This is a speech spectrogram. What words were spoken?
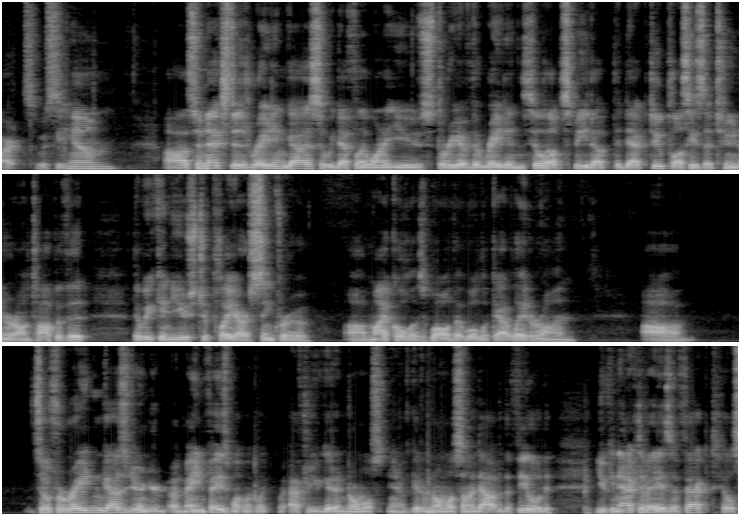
All right, so we see him. Uh, so next is Raiden, guys. So we definitely want to use three of the Raidens. He'll help speed up the deck too. Plus he's a tuner on top of it that we can use to play our Synchro uh, Michael as well that we'll look at later on. Uh, so for Raiden, guys, during your main phase, after you get a normal, you know, get a normal summoned out to the field, you can activate his effect. He'll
